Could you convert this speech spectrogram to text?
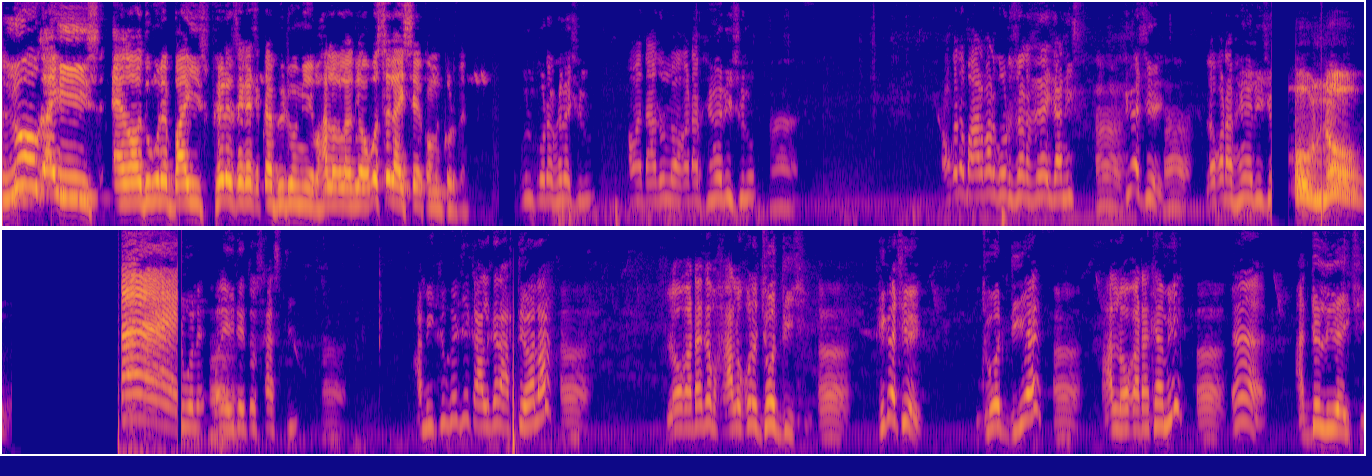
হ্যালো গাইস এগারো দুগুণে বাইশ ফের এসে গেছে একটা ভিডিও নিয়ে। ভালো লাগলে অবশ্যই লাইক শেয়ার কমেন্ট করবেন। ভুল করে ফেলেছিল। আমার দাদুর লকাটা ভেঙে দিয়েছিল। হ্যাঁ। আমাকে তো বারবার গরু ছাড়াতে যাই জানিস? হ্যাঁ। ঠিক আছে? হ্যাঁ। লকাটা ভেঙে দিয়েছিল। বলে বলে এইটাই তো শাস্তি। হ্যাঁ। আমি কি করেছি? কালকে রাত্রিবেলা হ্যাঁ। লকাটাকে ভালো করে জোর দিয়েছি। হ্যাঁ। ঠিক আছে? জোর দিয়ে হ্যাঁ। আর লকাটাকে আমি হ্যাঁ। আজকে নিয়ে আইছি।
